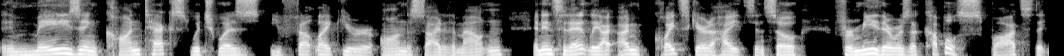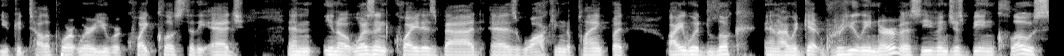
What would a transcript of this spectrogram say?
amazing context which was you felt like you were on the side of the mountain. And incidentally I, i'm quite scared of heights. And so for me there was a couple spots that you could teleport where you were quite close to the edge. And you know it wasn't quite as bad as walking the plank but i would look and i would get really nervous even just being close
